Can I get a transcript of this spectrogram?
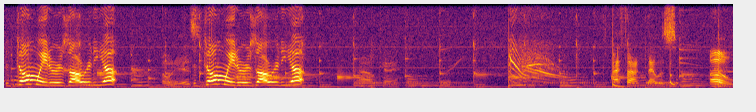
The dumbwaiter is already up. Oh, it is? The dumbwaiter is already up. Oh, okay. I thought that was... Oh,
